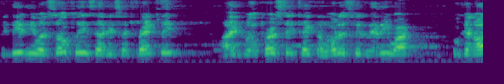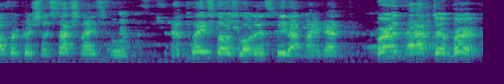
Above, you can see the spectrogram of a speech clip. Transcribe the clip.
Indeed, he was so pleased that he said, frankly, I will personally take the lotus feet of anyone who can offer Krishna such nice food and place those lotus feet on my head birth after birth.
